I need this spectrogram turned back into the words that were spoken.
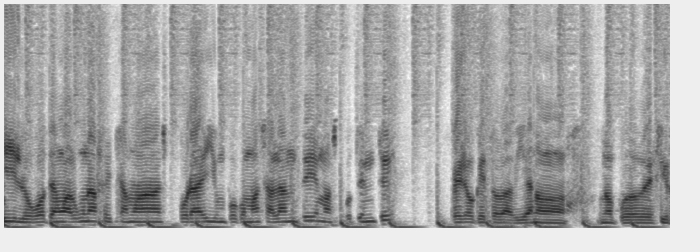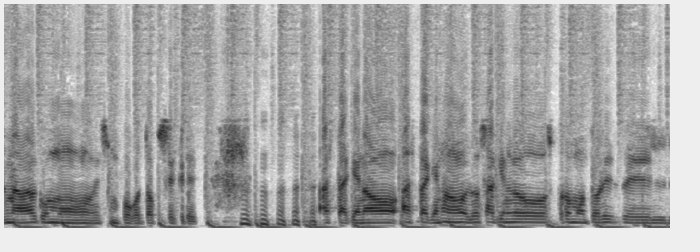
Y luego tengo alguna fecha más por ahí un poco más adelante más potente pero que todavía no, no puedo decir nada como es un poco top secret. Hasta que no hasta que no lo saquen los promotores del,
